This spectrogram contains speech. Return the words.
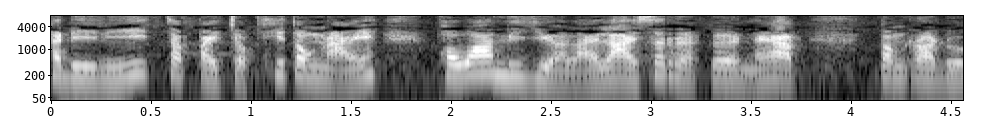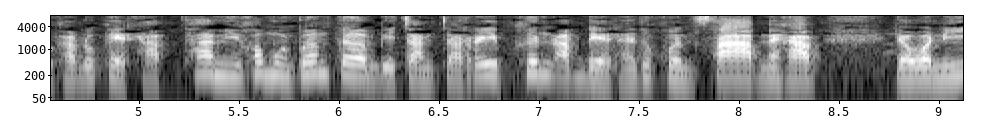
คดีนี้จะไปจบที่ตรงไหน เพราะว่ามีเหยื่อหลายรายเสือเกินนะครับ ต้องรอดูครับลูกเพจครับ ถ้ามีข้อมูลเพิ่มเติมอีจันจะรีบขึ้นอัปเดตให้ทุกคนทราบนะครับ เดี๋ยววันนี้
